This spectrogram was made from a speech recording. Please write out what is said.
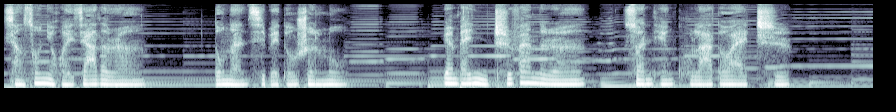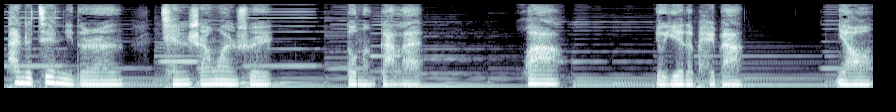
想送你回家的人。东南西北都顺路，愿陪你吃饭的人，酸甜苦辣都爱吃；盼着见你的人，千山万水都能赶来。花有叶的陪伴，鸟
